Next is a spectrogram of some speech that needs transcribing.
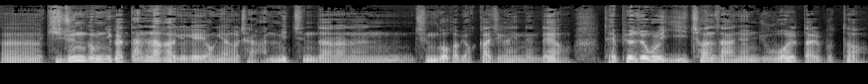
어, 기준 금리가 달러 가격에 영향을 잘 안 미친다라는 증거가 몇 가지가 있는데요. 대표적으로 2004년 6월 달부터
